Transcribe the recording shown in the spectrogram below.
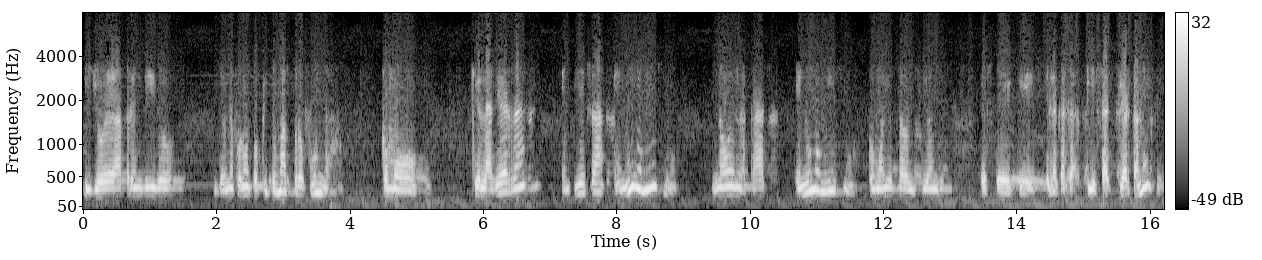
y yo he aprendido de una forma un poquito más profunda, como que la guerra empieza en uno mismo, no en la casa, en uno mismo, como yo estaba diciendo, este, que en la casa, y está, ciertamente,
